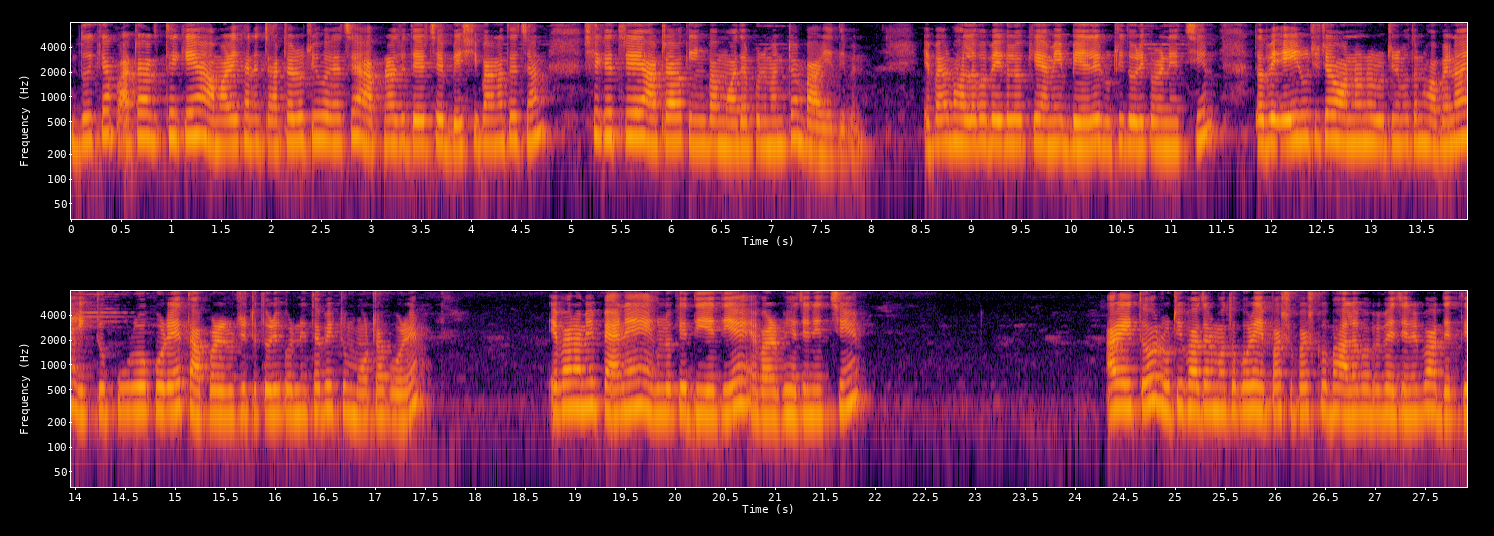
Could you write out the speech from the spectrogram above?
দুই কাপ আটার থেকে আমার এখানে চারটা রুটি হয়েছে, আপনারা যদি এর চেয়ে বেশি বানাতে চান, সেক্ষেত্রে আটা কিংবা ময়দার পরিমাণটা বাড়িয়ে দেবেন। এবার ভালোভাবে এগুলোকে আমি বেলে রুটি তৈরি করে নিচ্ছি। তবে এই রুটিটা অন্য অন্য রুটির মতন হবে না, একটু পুরো করে তারপরে রুটিটা তৈরি করে নিতে হবে, একটু মোটা করে। এবার আমি প্যানে এগুলোকে দিয়ে দিয়ে এবার ভেজে নিচ্ছি। আর এই তো রুটি ভাজার মতো করে এপাশ ওপাশ খুব ভালোভাবে ভেজে নেব। আর দেখতে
